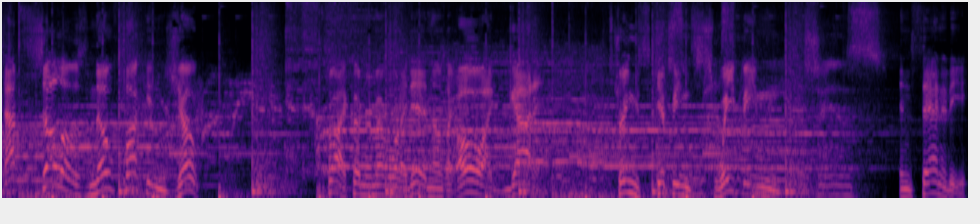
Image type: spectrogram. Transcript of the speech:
That solo's no fucking joke. Why I couldn't remember what I did, and I was like, oh, I got it. String skipping, sweeping insanity.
